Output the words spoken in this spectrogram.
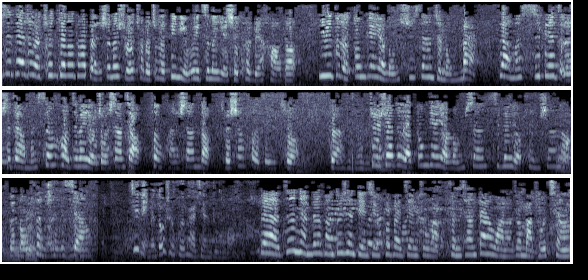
实，在这个村庄呢，它本身呢所处的这个地理位置呢也是特别好的，因为这个东边有龙须山这龙脉，在我们西边指的是在我们身后这边有座山叫凤凰山的，就身后这一座，对，就是说这个东边有龙山，西边有凤山了，和龙凤呈祥。这里面都是徽派建筑吗？对，这两边的房都是典型徽派建筑嘛，粉墙黛瓦了，叫马头墙。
